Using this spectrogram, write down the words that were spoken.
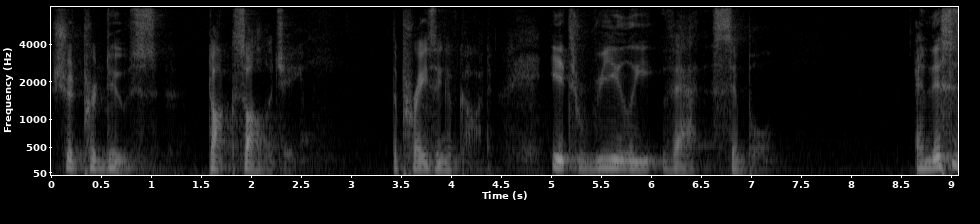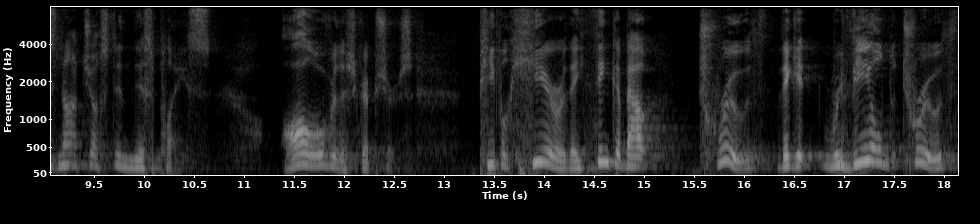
should produce doxology, the praising of God. It's really that simple. And this is not just in this place, all over the scriptures. People hear, they think about truth, they get revealed truth,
